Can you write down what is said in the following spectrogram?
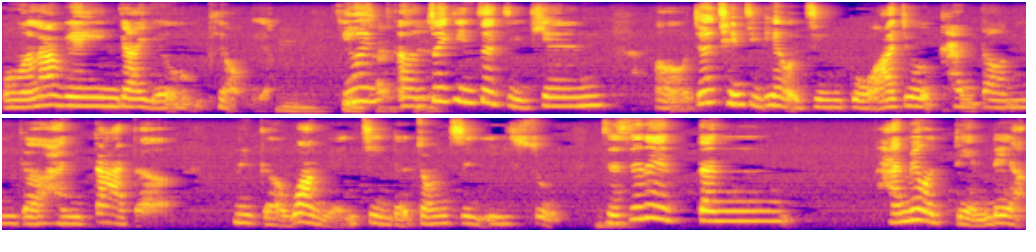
我们那边应该也很漂亮。嗯，因为嗯、呃最近这几天，呃，就是前几天有经过啊，就看到那个很大的那个望远镜的装置艺术，嗯只是那灯还没有点亮。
